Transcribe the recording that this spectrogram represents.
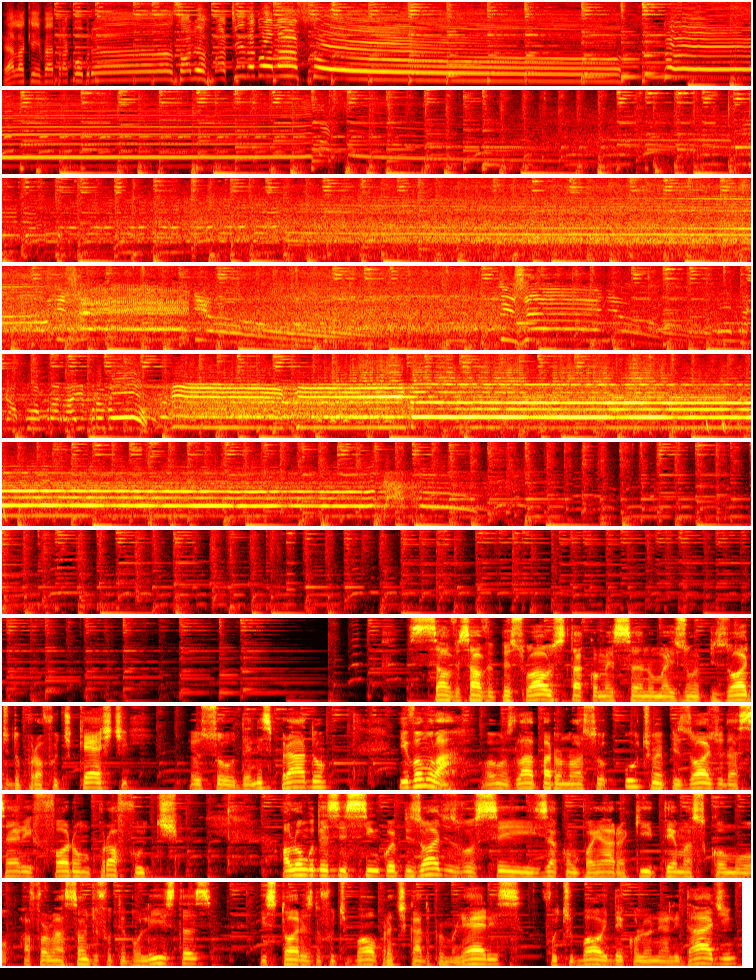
Ela quem vai pra cobrança. Olha, batida, golaço! Salve, salve pessoal! Está começando mais um episódio do Profutcast. Eu sou o Denis Prado e vamos lá, vamos lá para o nosso último episódio da série Fórum Profut. Ao longo desses cinco episódios, vocês acompanharam aqui temas como a formação de futebolistas, histórias do futebol praticado por mulheres, futebol e decolonialidade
